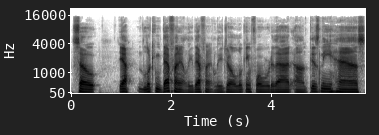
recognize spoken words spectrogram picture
So yeah, looking definitely, definitely, Joe. Looking forward to that. Uh, Disney has,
